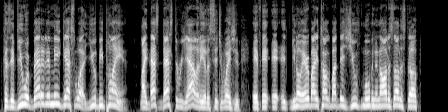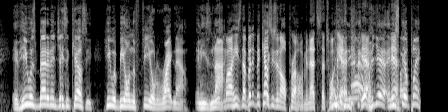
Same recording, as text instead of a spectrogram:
Because if you were better than me, guess what? You'd be playing. Like that's that's the reality of the situation. If it, it, it, you know everybody talk about this youth movement and all this other stuff, if he was better than Jason Kelce, he would be on the field right now, and he's not. Well, he's not. But, but Kelce's an All Pro. I mean, that's that's what. Yeah, yeah, yeah, yeah, and yeah. he's still playing,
